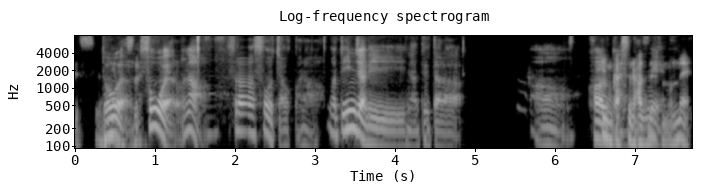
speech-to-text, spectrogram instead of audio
ですよね。どうやろうそうやろうな。それはそうちゃうかな。また injury になってたら、うん、変化するはずですもんね。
